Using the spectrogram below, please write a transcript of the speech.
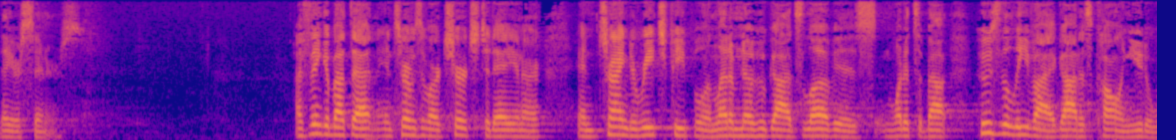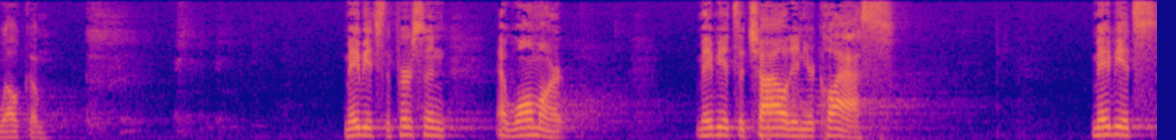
they are sinners. I think about that in terms of our church today and our and trying to reach people and let them know who God's love is and what it's about. Who's the Levi God is calling you to welcome? Maybe it's the person at Walmart. Maybe it's a child in your class. Maybe it's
